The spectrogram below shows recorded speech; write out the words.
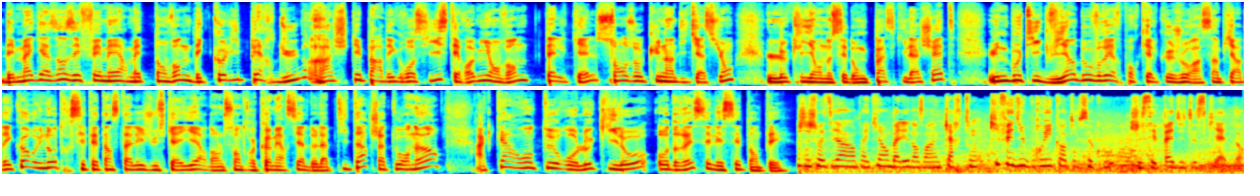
Des magasins éphémères mettent en vente des colis perdus, rachetés par des grossistes et remis en vente tels quels, sans aucune indication. Le client ne sait donc pas ce qu'il achète. Une boutique vient d'ouvrir pour quelques jours à Saint-Pierre-des-Corps. Une autre s'était installée jusqu'à hier dans le centre commercial de la Petite Arche à Tournord. À 40 euros le kilo, Audrey s'est laissé tenter. Je choisi un paquet emballé dans un carton qui fait du bruit quand on secoue. Je sais pas du tout ce qu'il y a dedans.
